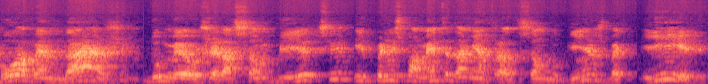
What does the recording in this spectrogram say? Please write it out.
boa vendagem do meu Geração Beat e principalmente da minha tradução do Ginsberg e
